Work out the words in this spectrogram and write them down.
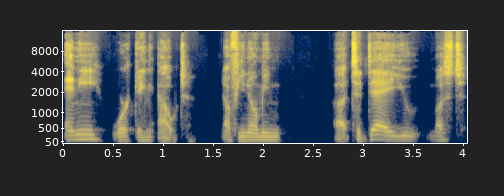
any working out. Now, if you know me uh, today, you must,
